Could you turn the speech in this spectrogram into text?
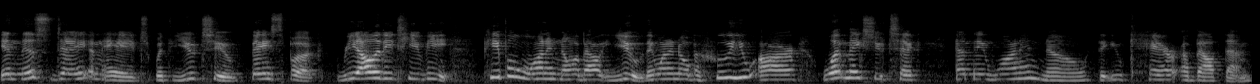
in this day and age with YouTube, Facebook, reality TV, People want to know about you. They want to know about who you are, what makes you tick, and they want to know that you care about them.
